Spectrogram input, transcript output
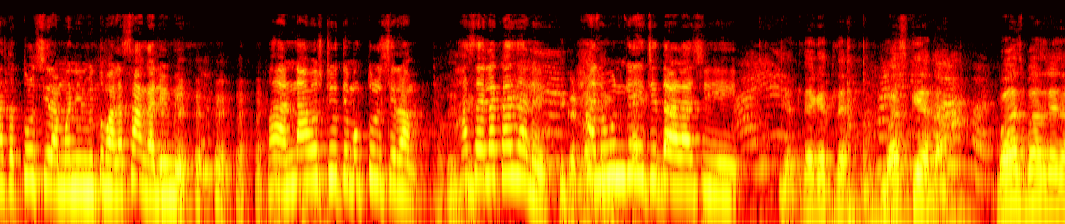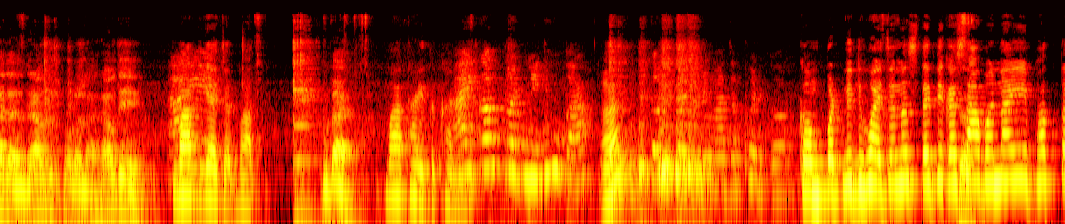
आता तुळशीराम म्हणेन मी तुम्हाला सांगाली मी. हा नावच ठेवते मग तुळशीराम. हसायला काय झालंय? तिखट लागते. हलवून घ्यायची डाळाची घेतल्या घेतल्या बस की आता. बस बस लय झालं. राहू दे पोराला. राहू दे. भात घ्यायच्यात भात. कुठं आहे? भात आहे इथं खाली. कंपनी का? हा? कंपनी कंपटनी धुवायचं नसतं ते काय साबण नाही फक्त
